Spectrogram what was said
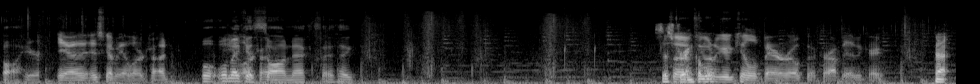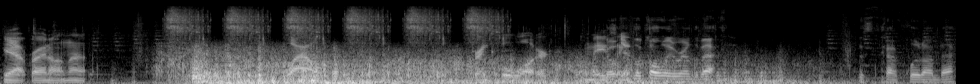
saw here. Yeah, it's gotta be a large hide. We'll, we'll make a large saw next, I think. Is this So if you want to go kill a bear real quick, Robbie, that'd be great. yeah, right on that. Drinkable water. Go, Look all the way around the back. Just kind of float on back.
